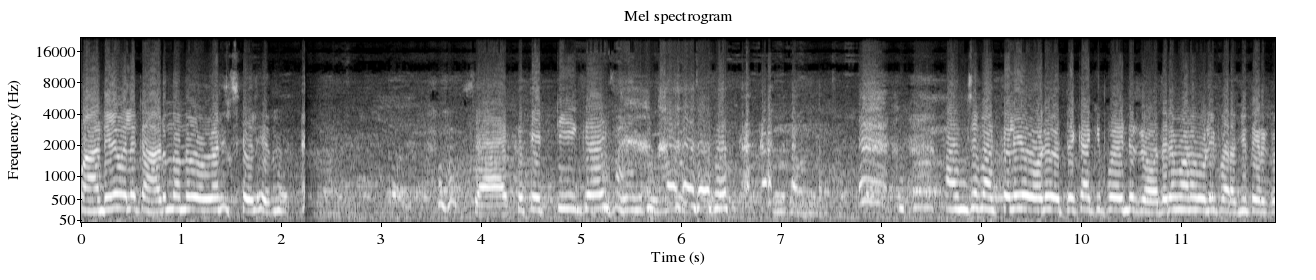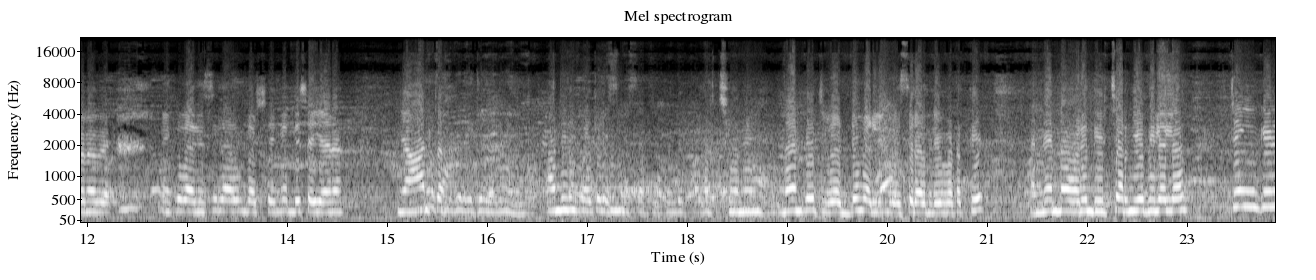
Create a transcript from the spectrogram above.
പാണ്ടിയെ പോലെ കാടും തന്നു പോകാൻ ചെളിയാണ് സാക്ക് തെറ്റി ഗായ്സ് അഞ്ച് മക്കളെ ഓടി ഒറ്റക്കാക്കി പോയതിന്റെ രോദനമാണ് പുള്ളി പറഞ്ഞു തീർക്കുന്നത്. എനിക്ക് മനസ്സിലാവും പക്ഷേ എന്ത് ചെയ്യാനാ? ഞാൻ റെഡും വെള്ളം ഡ്രസ്സിലായിരുന്നു പൊട്ടത്തി എന്നെ എന്നാ ഓരോ തിരിച്ചറിഞ്ഞിരുന്നില്ലല്ലോ. ടിങ്കിൾ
